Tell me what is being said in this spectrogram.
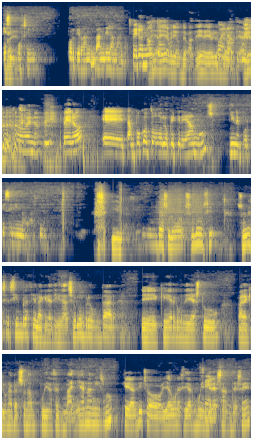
Es imposible porque van, van de la mano. Pero no ahí, habría un debate, ahí habría bueno, un debate. bueno, pero eh, tampoco todo lo que creamos tiene por qué ser innovación. Y pregunta suele ser siempre hacia la creatividad. Suelo preguntar eh, qué recomendarías tú para que una persona pudiera hacer mañana mismo, que has dicho ya algunas ideas muy interesantes, ¿eh?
